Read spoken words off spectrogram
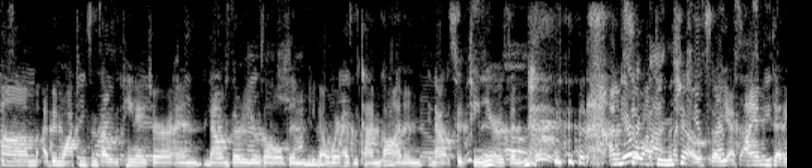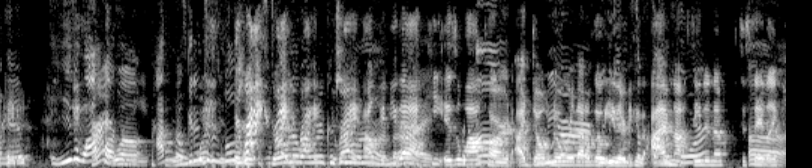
um, I've been watching since I was a Bryan's gonna win. teenager, and now I'm 30 years old, and you know where has the time gone? And now it's 15 years, and uh, I'm still watching the show. So yes, I am faith on him. dedicated. He's a wild All right, card well, for me. I don't know. let's get into this is bullshit. going You're right. You're Still right. don't know You're why we're You're continuing right. I'll on, give you that. alright. He is a wild Um, card. I don't we know where that'll go either because I have not seen enough to say like, Uh,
